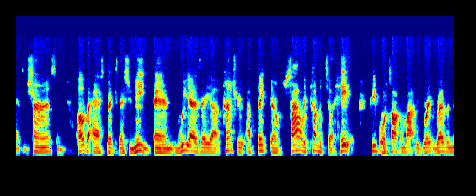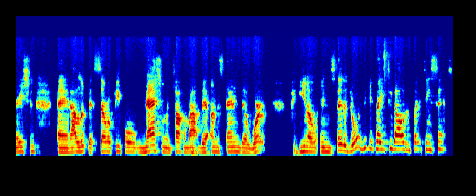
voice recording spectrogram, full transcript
has insurance and other aspects that you need. And we as a uh, country, I think they're finally coming to a head. People are talking about the great resignation. And I looked at several people nationally talking about their understanding their worth. You know, in the state of Georgia, you get paid two dollars and thirteen cents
